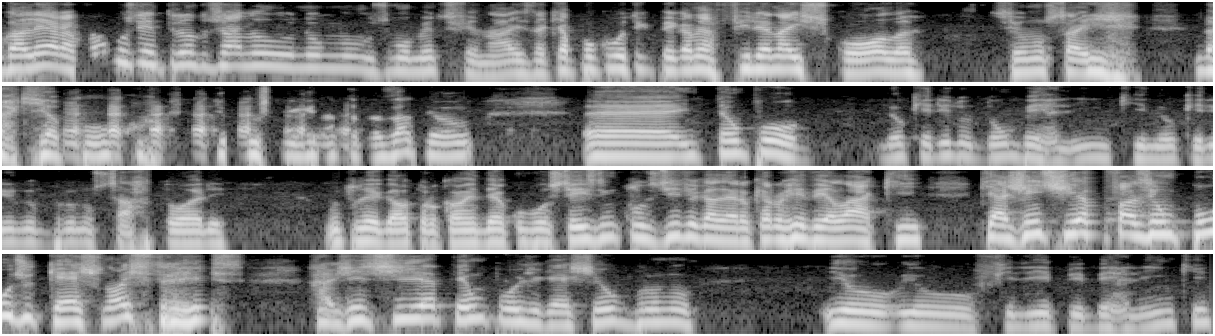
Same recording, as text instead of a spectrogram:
galera, vamos entrando já no, no, nos momentos finais. Daqui a pouco eu vou ter que pegar minha filha na escola, se eu não sair daqui a pouco, eu cheguei atrasadão. É, então, pô, meu querido Dom Berlink, meu querido Bruno Sartori, muito legal trocar uma ideia com vocês. Inclusive, galera, eu quero revelar aqui que a gente ia fazer um podcast, nós três. A gente ia ter um podcast, eu, Bruno e o, e o Felipe Berlink.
